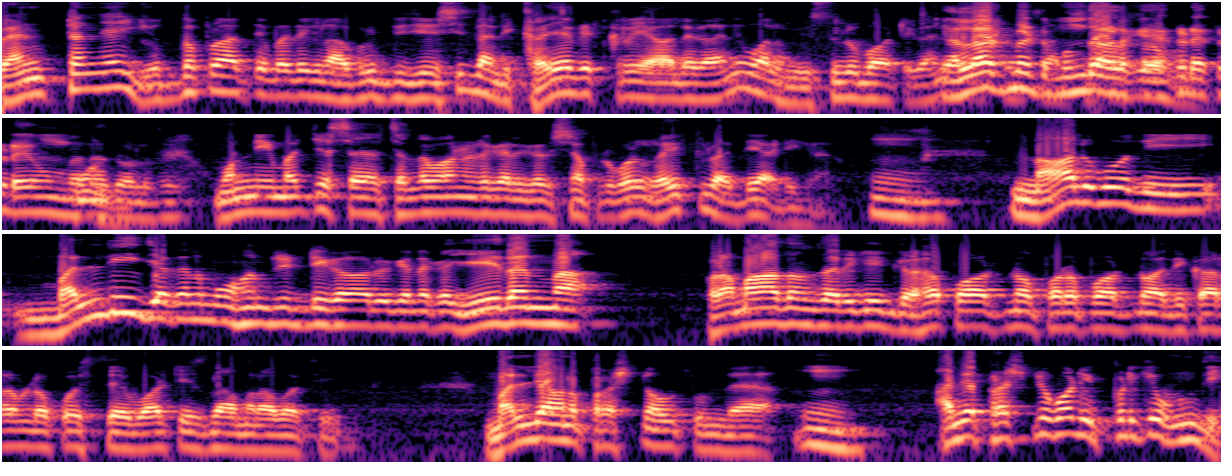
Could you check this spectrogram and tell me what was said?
వెంటనే యుద్ధ ప్రాతిపదికన అభివృద్ధి చేసి దాన్ని క్రయ విక్రయాలు కానీ వాళ్ళకి వెసులుబాటు కానీ అలాట్మెంట్ ముందు వాళ్ళకి ఎక్కడెక్కడ మొన్న ఈ మధ్య చంద్రబాబు నాయుడు గారు కలిసినప్పుడు కూడా రైతులు అదే అడిగారు. నాలుగోది మళ్ళీ జగన్మోహన్ రెడ్డి గారు గనక ఏదన్నా ప్రమాదం జరిగి గ్రహపాటునో పొరపాటునో అధికారంలోకి వస్తే వాట్ ఈస్ ద అమరావతి? మళ్ళీ ఏమైనా ప్రశ్న అవుతుందా? అనే ప్రశ్న కూడా ఇప్పటికీ ఉంది.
